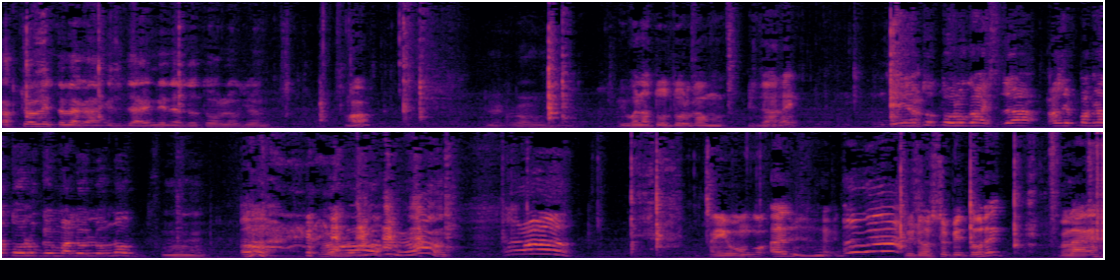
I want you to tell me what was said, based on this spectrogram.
Actually talaga ang isda hindi natutulog yun. Oh? Mm. Iba natutulog ang isda, Ray? Hindi natutulog ang isda. Kasi pag natulog yung malulunod. Mm. Oh. Ano no? Ah! Aywan ko. Ay, Pilosopi to, Ray. Wala yan.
